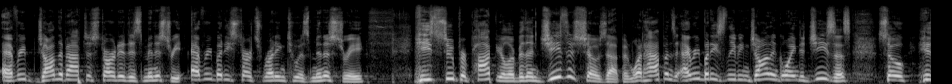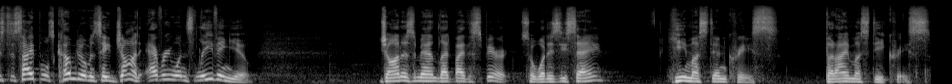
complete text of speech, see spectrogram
Every, John the Baptist started his ministry. Everybody starts running to his ministry. He's super popular, but then Jesus shows up. And what happens? Everybody's leaving John and going to Jesus. So his disciples come to him and say, John, everyone's leaving you. John is a man led by the Spirit. So what does he say? He must increase, but I must decrease.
